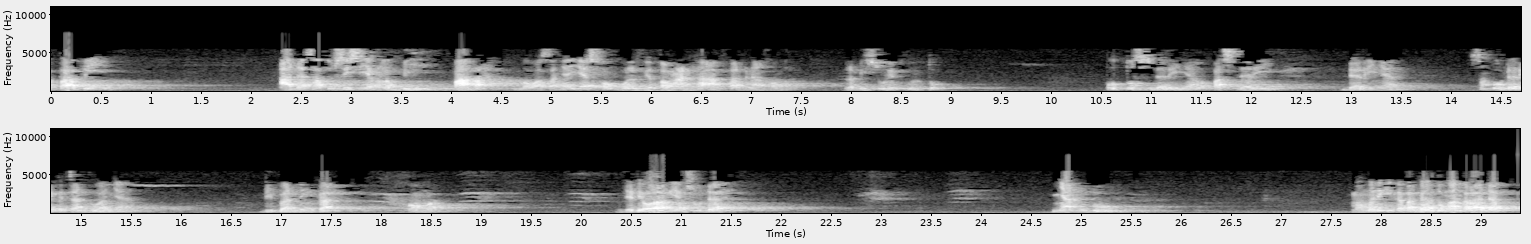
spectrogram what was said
Tetapi ada satu sisi yang lebih parah bahwasanya yas'ubul fitam anha aktar minal khamr. Lebih sulit untuk putus darinya, lepas dari darinya, sembuh dari kecanduannya dibandingkan khamr. Jadi orang yang sudah nyandu memiliki ketergantungan terhadap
